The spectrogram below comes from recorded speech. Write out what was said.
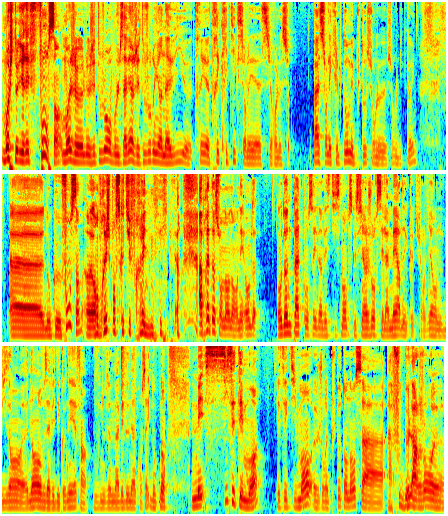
Moi, je te dirais fonce. Hein. Moi, j'ai toujours, vous le savez, hein, j'ai toujours eu un avis euh, très très critique sur les sur le pas sur les cryptos, mais plutôt sur le sur le Bitcoin. Euh, donc fonce. Hein. en vrai, je pense que tu feras une meilleure. Après, attention, non, non, on est on, on donne pas de conseils d'investissement parce que si un jour c'est la merde et que tu reviens en nous disant non, vous avez déconné, enfin, vous nous m'avez donné un conseil, donc non. Mais si c'était moi, effectivement, euh, j'aurais plutôt tendance à, foutre de l'argent euh,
